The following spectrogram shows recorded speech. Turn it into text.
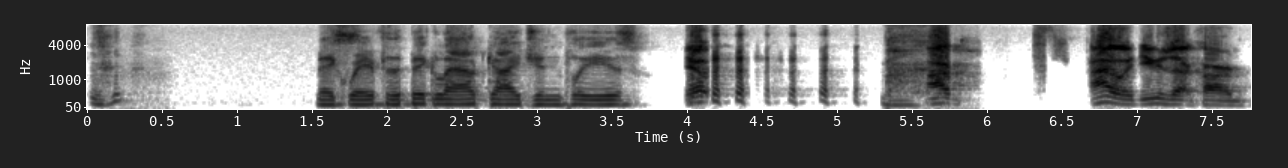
Make way for the big loud gaijin, please. Yep. I I would use that card.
